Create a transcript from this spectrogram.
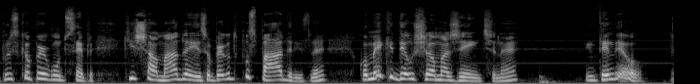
Por isso que eu pergunto sempre, que chamado é esse? Eu pergunto para os padres, né? Como é que Deus chama a gente, né? Entendeu? A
